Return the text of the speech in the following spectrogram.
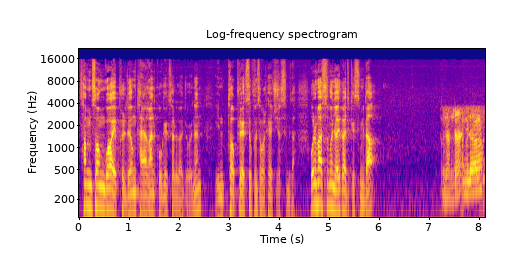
삼성과 애플 등 다양한 고객사를 가지고 있는 인터플렉스 분석을 해주셨습니다. 오늘 말씀은 여기까지 듣겠습니다. 감사합니다. 감사합니다.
